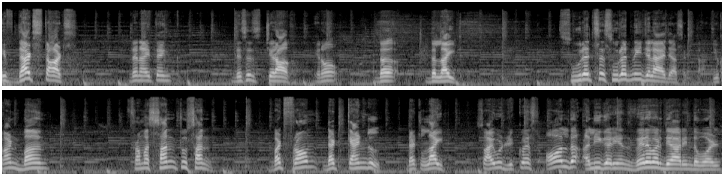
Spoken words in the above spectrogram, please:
if that start then I think this is Chirag, you know, the, the light. सूरज से सूरज नहीं जलाया जा सकता यू कांट बर्न फ्रॉम अ सन टू सन बट फ्रॉम दैट कैंडल दैट लाइट so I would request all the Aligarians wherever they are in the world,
